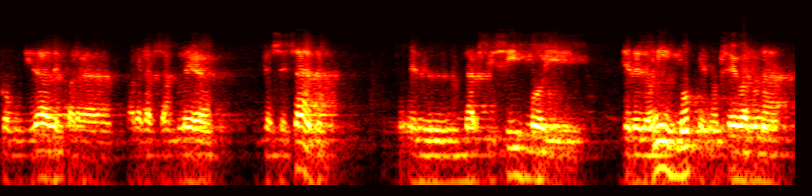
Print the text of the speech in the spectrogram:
comunidades para, la asamblea diocesana, el narcisismo y, y el hedonismo que nos llevan una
